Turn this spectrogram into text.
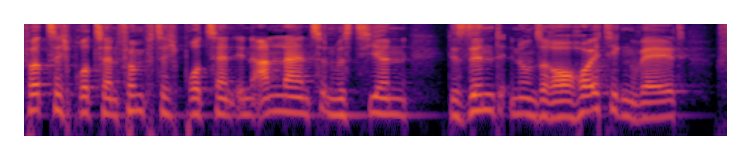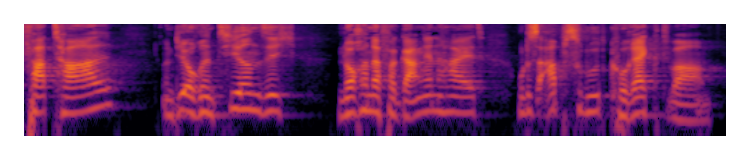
40%, 50% in Anleihen zu investieren, die sind in unserer heutigen Welt fatal und die orientieren sich noch an der Vergangenheit und es absolut korrekt war.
